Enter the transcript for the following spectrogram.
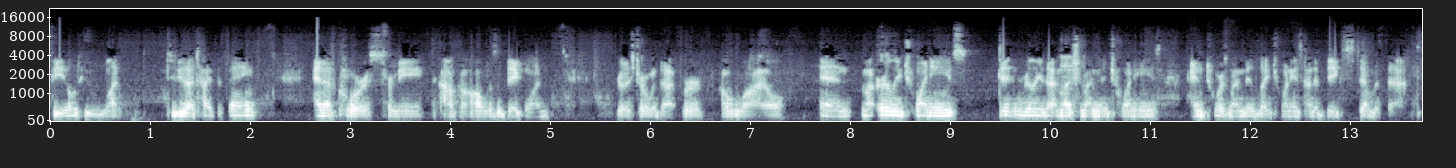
field who want to do that type of thing. And of course, for me, alcohol was a big one really struggled with that for a while. And my early 20s, didn't really that much in my mid 20s, and towards my mid late 20s, had a big stint with that,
